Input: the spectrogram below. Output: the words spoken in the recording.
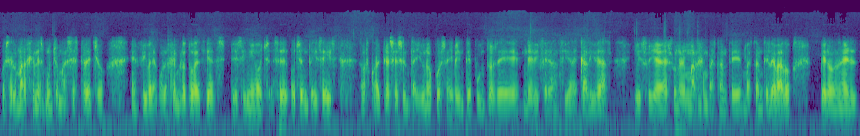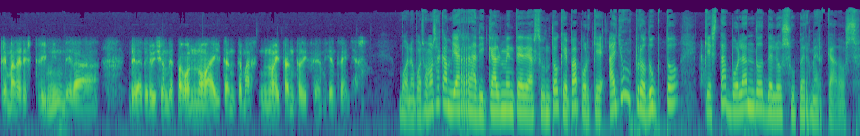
pues el margen es mucho más estrecho. En fibra, por ejemplo, tú decías de Cine 86 a los 61, pues hay 20 puntos de, diferencia de calidad y eso ya es un margen bastante bastante elevado, pero en el tema del streaming, de la de la televisión de pago no hay tanta no hay tanta diferencia entre ellas. Bueno, pues vamos a cambiar radicalmente de asunto, Kepa, porque hay un producto que está volando de los supermercados.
